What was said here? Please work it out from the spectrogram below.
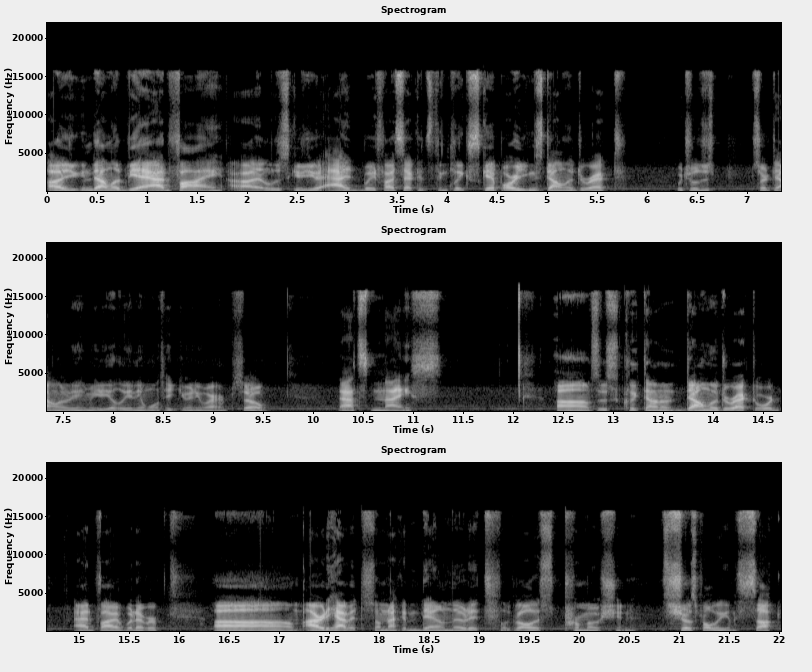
Uh, you can download via Adf.ly. Uh, it'll just give you ad, wait 5 seconds, then click skip. Or you can just download direct, which will just start downloading immediately and it won't take you anywhere. So that's nice. Um, so just click down download direct or Adf.ly, whatever. Um, I already have it, so I'm not going to download it. Look at all this promotion. This show's probably going to suck.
